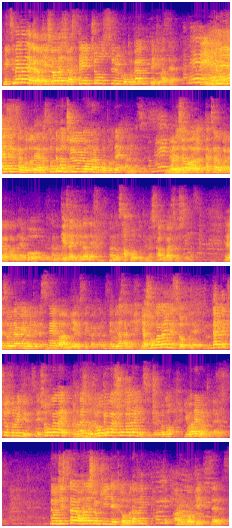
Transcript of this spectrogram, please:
見つめないだけでは決して私は成長することができません。とても大切なことであります。とても重要なことであります私は、まあ、たくさんの方々をねこうあの経済的なねあのサポートといいますかアドバイスをしていますえー、そういう中においてですね、まあ、見える世界がありますね。皆さんに、いや、しょうがないんですよとね、大体口を揃えてですね、しょうがない、私の状況がしょうがないんですということを言われるわけであります。でも実際お話を聞いていくと無駄がいっぱいあるのも現実であります、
